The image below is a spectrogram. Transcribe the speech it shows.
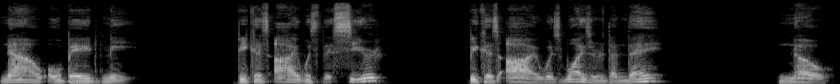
now obeyed me. Because I was the seer? Because I was wiser than they? No.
